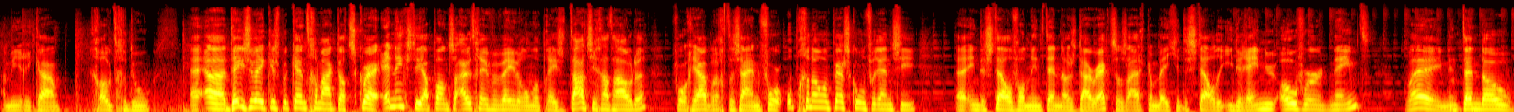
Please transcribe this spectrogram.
Amerika. Groot gedoe. Eh, eh, deze week is bekendgemaakt dat Square Enix, de Japanse uitgever, wederom een presentatie gaat houden. Vorig jaar brachten zij een vooropgenomen persconferentie. eh, in de stijl van Nintendo's Direct. Dat is eigenlijk een beetje de stijl die iedereen nu overneemt. Hey, Nintendo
